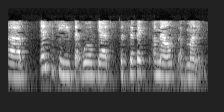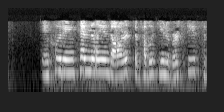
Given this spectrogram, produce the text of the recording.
uh, entities that will get specific amounts of money, including $10 million to public universities to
